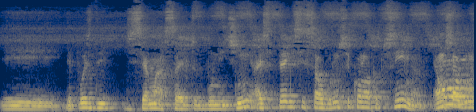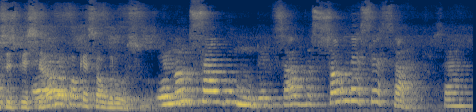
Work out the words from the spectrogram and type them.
E depois de, de, se amassar ele tudo bonitinho, aí você pega esse sal grosso e coloca por cima. É um é, sal grosso especial é, ou qualquer sal grosso? Eu não salgo muito, ele salga só o necessário, sabe?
